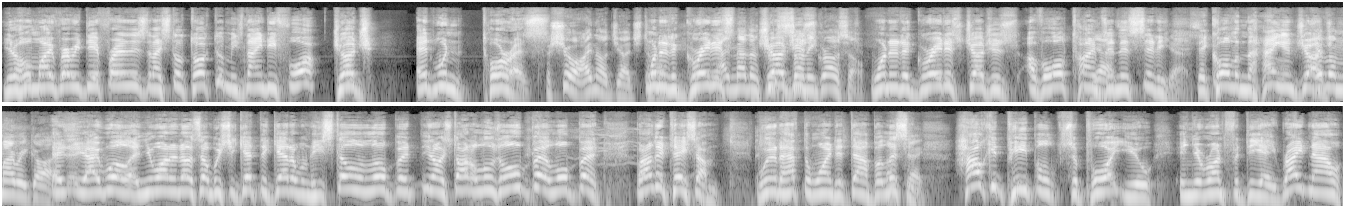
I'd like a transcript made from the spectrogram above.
you know who my very dear friend is, and I still talk to him. He's 94. Judge Edwin Torres. Sure, I know Judge. Torres. One of the greatest I met him judges, Sonny Grosso. one of the greatest judges of all times Yes, in this city. yes. They call him the hanging judge. Give him my regards. And I will. And you want to know something? We should get together when he's still a little bit, you know, he's starting to lose a little bit, a little bit. But I'm going to tell you something. We're going to have to wind it down. But listen, Okay. how can people support you in your run for DA? Right now,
